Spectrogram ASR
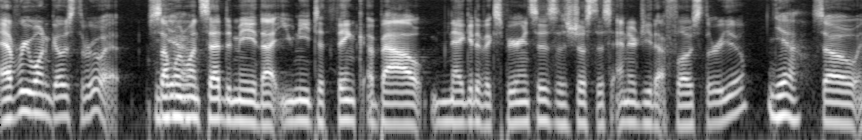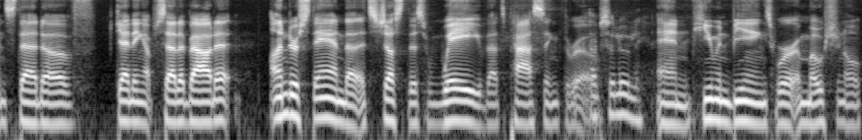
everyone goes through it. Someone Yeah. once said to me that you need to think about negative experiences as just this energy that flows through you. yeah, So instead of getting upset about it, understand that it's just this wave that's passing through. absolutely. And human beings were emotional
